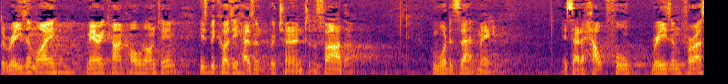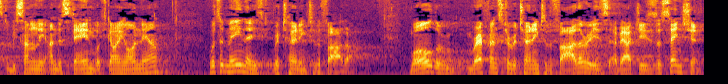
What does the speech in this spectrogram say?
The reason why Mary can't hold on to him is because he hasn't returned to the Father. What does that mean? Is that a helpful reason for us? Do we suddenly understand what's going on now? What's it mean that he's returning to the Father? Well, the reference to returning to the Father is about Jesus' ascension,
